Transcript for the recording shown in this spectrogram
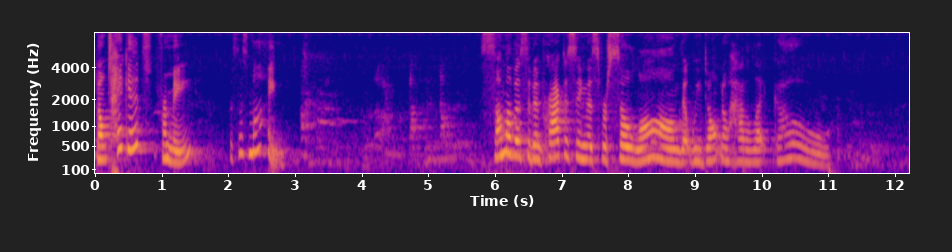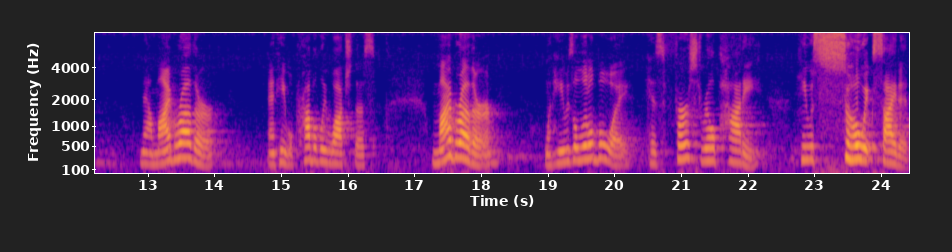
Don't take it from me. This is mine. Some of us have been practicing this for so long that we don't know how to let go. Now, my brother, and he will probably watch this, my brother, when he was a little boy, his first real potty, he was so excited.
